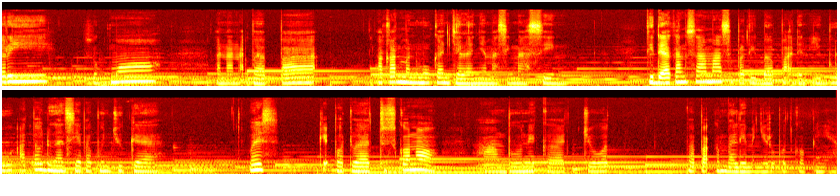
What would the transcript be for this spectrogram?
Tri, Sukmo, anak-anak Bapak akan menemukan jalannya masing-masing. Tidak akan sama seperti Bapak dan Ibu atau dengan siapa pun juga. Wes, kayak podo adus kono. Ambune kecut. Bapak kembali menyeruput kopinya.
